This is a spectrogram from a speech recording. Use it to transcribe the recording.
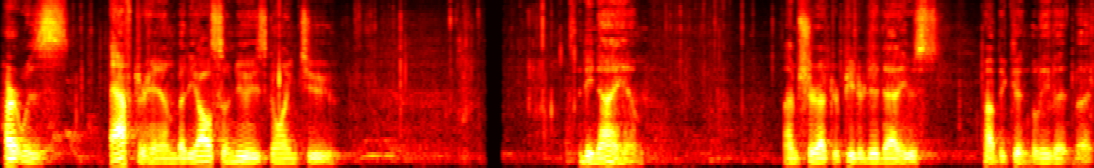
heart was after him, but he also knew he's going to deny him. I'm sure after Peter did that, he was probably couldn't believe it, but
